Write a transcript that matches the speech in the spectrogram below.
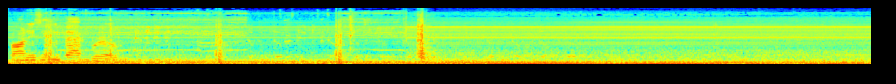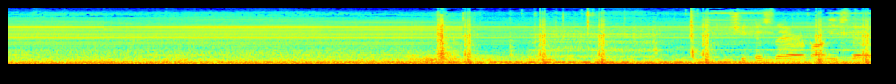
Bonnie's in the back room. Chica's there, Bonnie's there.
